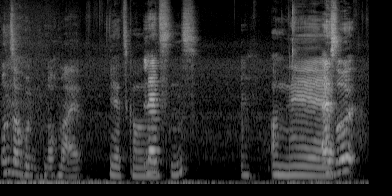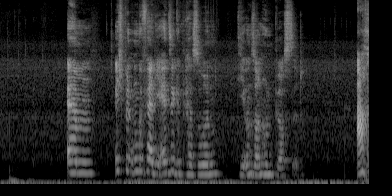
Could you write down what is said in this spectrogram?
Unser Hund nochmal. Jetzt komm. Letztens. oh nee. Also, ähm, ich bin ungefähr die einzige Person, die unseren Hund bürstet. Ach,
